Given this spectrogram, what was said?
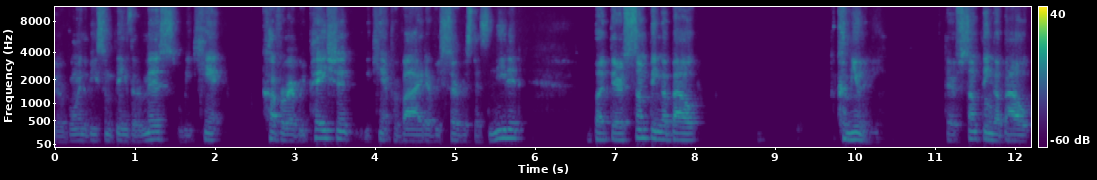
there are going to be some things that are missed. We can't cover every patient. We can't provide every service that's needed. But there's something about community. There's something about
